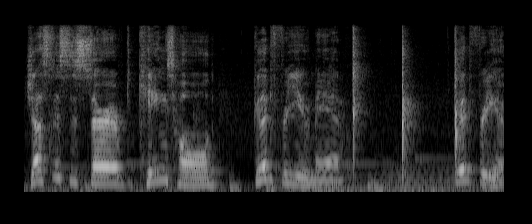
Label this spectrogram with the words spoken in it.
Justice is served. Kings hold. Good for you, man. Good for you.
